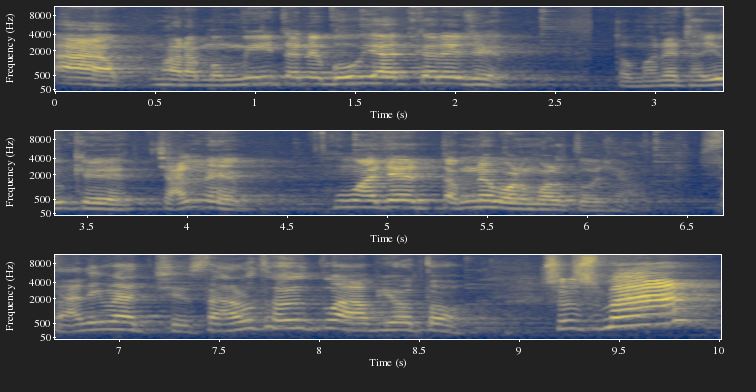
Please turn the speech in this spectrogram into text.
આ મારા મમ્મી તને બહુ યાદ કરે છે. તો મને થયું કે ચાલ ને હું આજે તમને પણ મળતો છું સારી વાત છે. સારું થયું તું આવ્યો તો. સુષ્મા!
